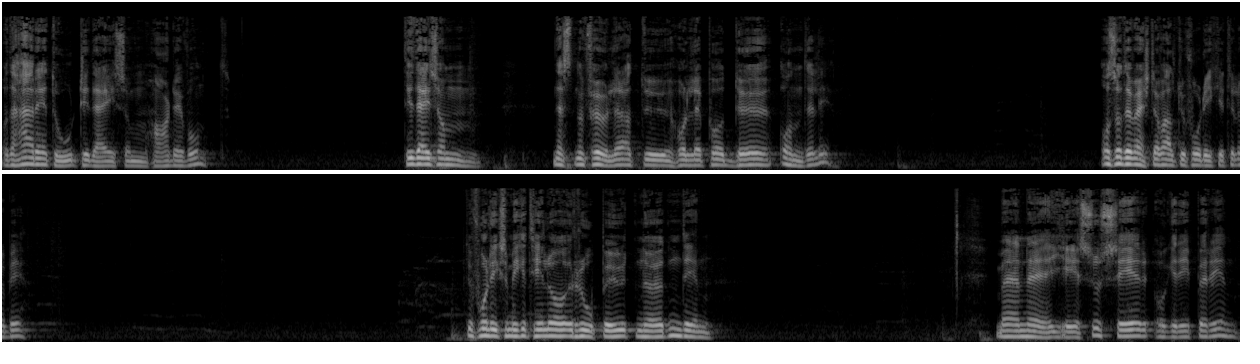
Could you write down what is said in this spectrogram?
Och det här är ett ord till dig som har det ont. Till dig som nästan känner att du håller på att dö åndelig. Och så det värsta av allt, du får det inte till att be. Du får liksom inte till att ropa ut nöden din. Men eh, Jesus ser och griper in.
